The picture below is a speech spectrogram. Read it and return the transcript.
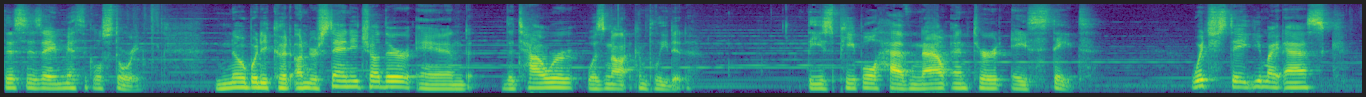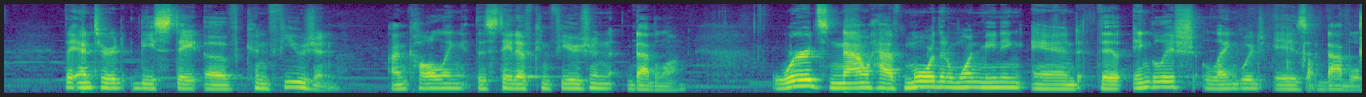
this is a mythical story. Nobody could understand each other and the tower was not completed. These people have now entered a state. Which state you might ask? They entered the state of confusion. I'm calling this state of confusion Babylon. Words now have more than one meaning and the English language is Babel.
